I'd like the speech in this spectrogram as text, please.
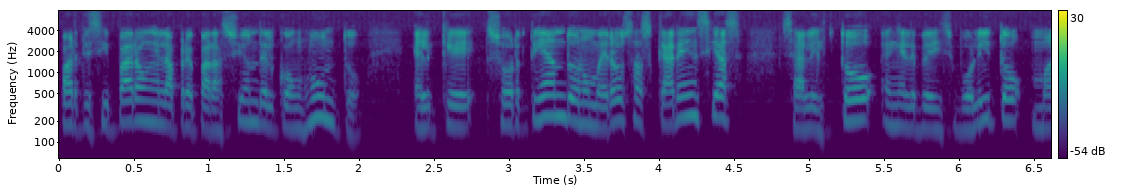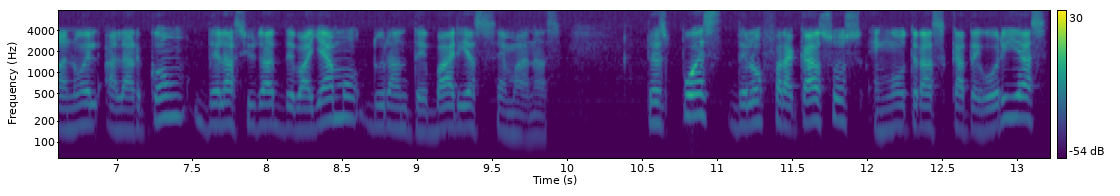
participaron en la preparación del conjunto, el que, sorteando numerosas carencias, se alistó en el beisbolito Manuel Alarcón de la ciudad de Bayamo durante varias semanas. Después de los fracasos en otras categorías,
